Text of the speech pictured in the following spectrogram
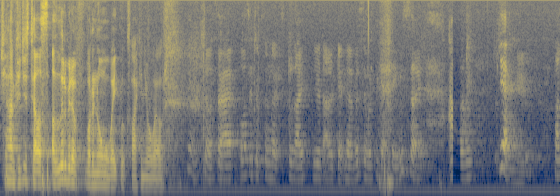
Gian, could you just tell us a little bit of what a normal week looks like in your world? Yeah, sure. So I also took some notes because I knew that I'd get nervous and would forget things. So, um, yeah. Oh.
